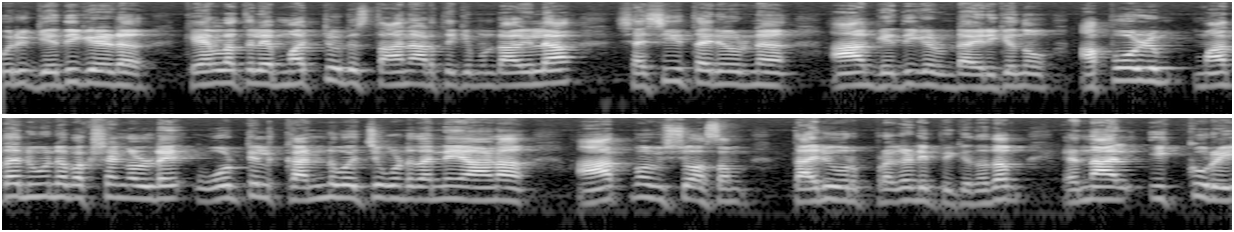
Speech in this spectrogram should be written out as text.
ഒരു ഗതികേട് കേരളത്തിലെ മറ്റൊരു സ്ഥാനാർത്ഥിക്കും ഉണ്ടാകില്ല. ശശി തരൂരിന് ആ ഗതികേട് ഉണ്ടായിരിക്കുന്നു. അപ്പോഴും മതന്യൂനപക്ഷങ്ങളുടെ വോട്ടിൽ കണ്ണുവെച്ചുകൊണ്ട് തന്നെയാണ് ആത്മവിശ്വാസം തരൂർ പ്രകടിപ്പിക്കുന്നതും. എന്നാൽ ഇക്കുറി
